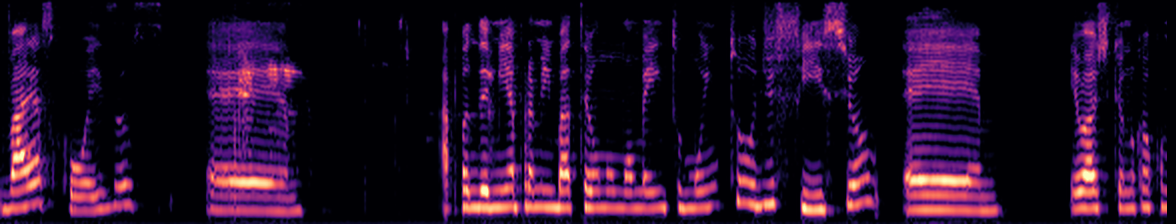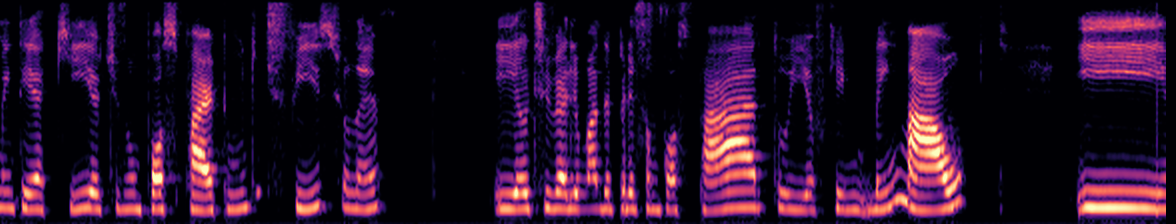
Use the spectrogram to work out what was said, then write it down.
várias coisas. É, A pandemia para mim bateu num momento muito difícil. É, Eu acho que eu nunca comentei aqui, eu tive um pós-parto muito difícil, né? E eu tive ali uma depressão pós-parto e eu fiquei bem mal. E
